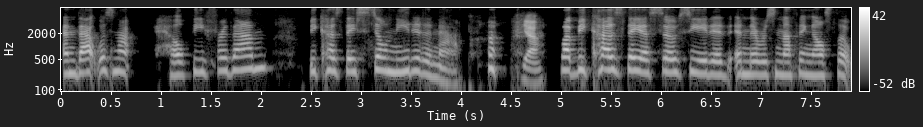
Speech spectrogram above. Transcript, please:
And that was not healthy for them because they still needed a nap. yeah. But because they associated and there was nothing else that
